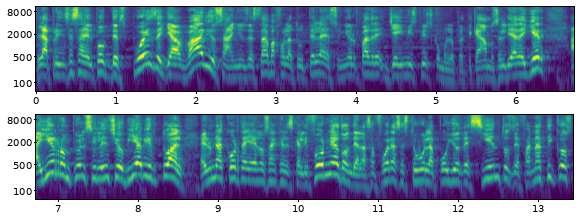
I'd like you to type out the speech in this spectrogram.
la princesa del pop, después de ya varios años de estar bajo la tutela de su señor padre Jamie Spears, como lo platicábamos el día de ayer, ayer rompió el silencio vía virtual en una corte allá en Los Ángeles, California, donde a las afueras estuvo el apoyo de cientos de fanáticos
